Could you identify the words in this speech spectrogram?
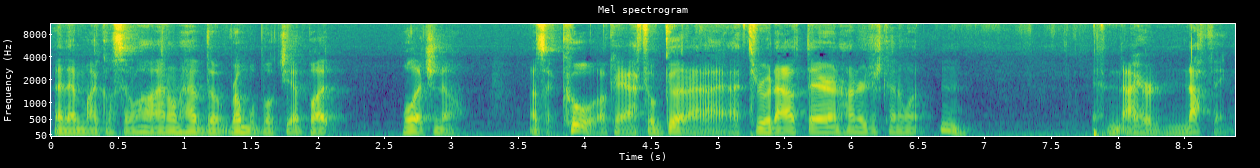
And then Michael said, "Well, I don't have the Rumble booked yet, but we'll let you know." I was like, "Cool, okay, I feel good." I, I threw it out there, and Hunter just kind of went, "Hmm," and I heard nothing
